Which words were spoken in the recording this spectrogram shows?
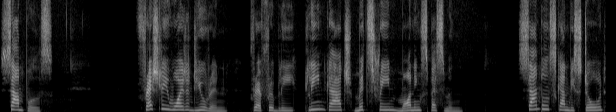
Samples Freshly voided urine, preferably clean catch midstream morning specimen. Samples can be stored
